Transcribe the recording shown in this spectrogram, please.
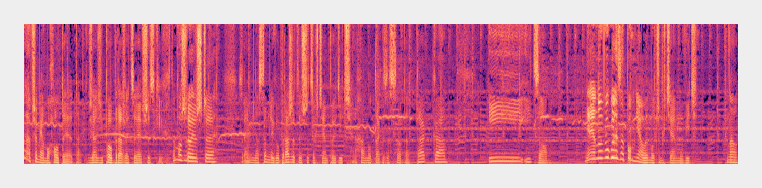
Zawsze miałem ochotę tak wziąć i poobrażać sobie wszystkich. To może jeszcze, zanim następnych obrażę, to jeszcze co chciałem powiedzieć. Aha, no tak, zasada taka. I, i co? Nie, no w ogóle zapomniałem, o czym chciałem mówić. No,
